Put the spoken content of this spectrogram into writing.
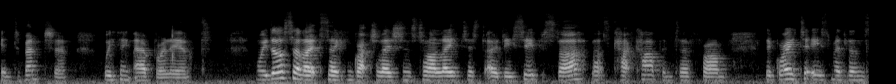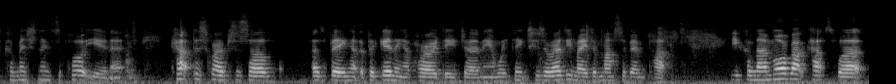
intervention. We think they're brilliant. We'd also like to say congratulations to our latest OD superstar, that's Kat Carpenter from the Greater East Midlands Commissioning Support Unit. Kat describes herself as being at the beginning of her OD journey, and we think she's already made a massive impact. You can learn more about Kat's work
